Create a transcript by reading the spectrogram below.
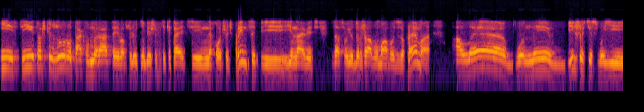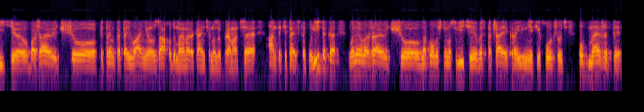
І з цієї точки зору так вмирати в абсолютній більшості китайці не хочуть в принципі, і навіть за свою державу, мабуть, зокрема. Але вони в більшості своїй е, вважають, що підтримка Тайваню заходом американцями, зокрема, це антикитайська політика. Вони вважають, що в навколишньому світі вистачає країн, які хочуть обмежити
